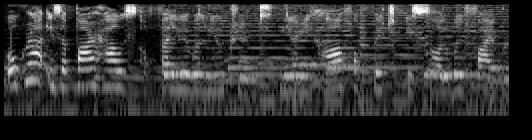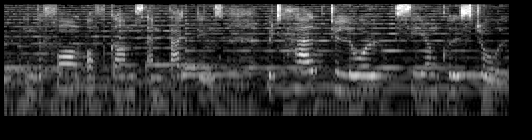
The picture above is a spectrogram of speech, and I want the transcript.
Okra is a powerhouse of valuable nutrients, nearly half of which is soluble fiber in the form of gums and pectins, which help to lower serum cholesterol,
